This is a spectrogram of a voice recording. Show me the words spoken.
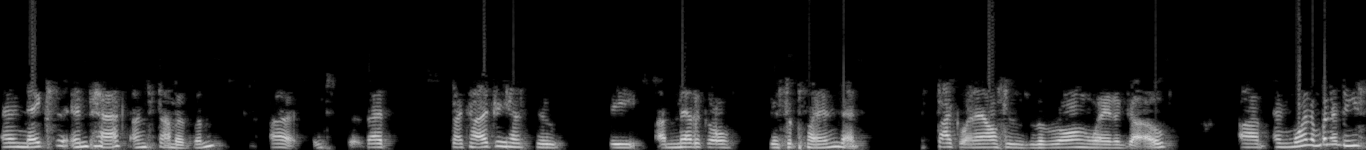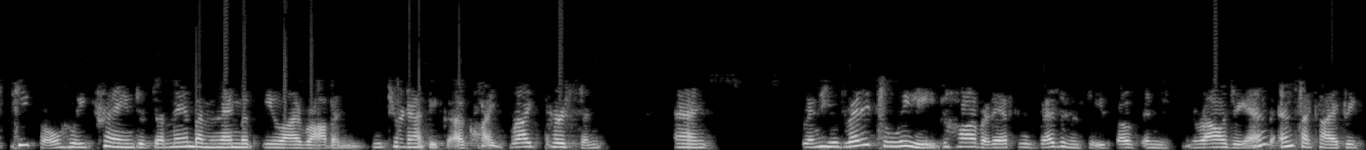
and makes an impact on some of them. Uh, that psychiatry has to be a medical discipline, that psychoanalysis is the wrong way to go. Um, and one, one of these people who he trained is a man by the name of Eli Robins, who turned out to be a quite bright person and when he was ready to leave Harvard after his residencies, both in neurology and, and psychiatry,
